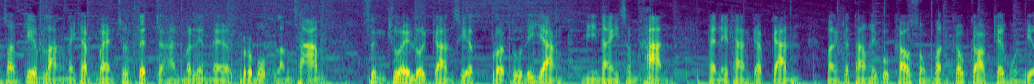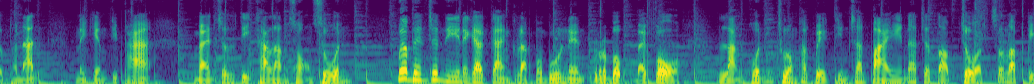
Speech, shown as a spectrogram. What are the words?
2-3เกมหลังนะครับแมนเชสเตอร์จะหันมาเล่นในระบบหลัง3ซึ่งช่วยลดการเสียประตูได้อย่างมีในยสำคัญ แต่ในทางกลับกันมันก็ทำให้พวกเขาส่งบอลเข้ากรอบแค่หนเดียวเท่านั้น ในเกมที่แพ้แมนเชสเตอร์ซิตี้คาลัง 2-0 เมื่อเป็นเช่นนี้นะครับการกลับมาบูนในระบบแบ็กโฟหลังพ้นช่วงพักเบรกทีมชาติไป น่าจะตอบโจทย์สำหรับปี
